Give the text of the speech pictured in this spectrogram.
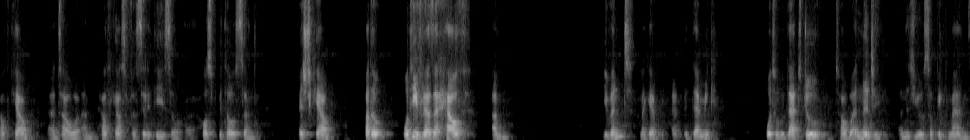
healthcare at our um, healthcare facilities or uh, hospitals and aged care. But uh, what if there's a health um, event like an epidemic? What would that do to our energy, energy use of big demand?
